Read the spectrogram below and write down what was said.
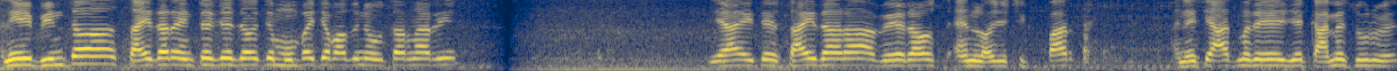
आणि ही भिंत साईधारा इंटरचेंज जवळचे मुंबईच्या बाजूने उतरणारी या इथे Saidhara warehouse and logistics park. आणि याच्या आतमध्ये जे कामे सुरू आहेत.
